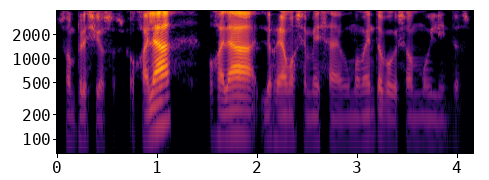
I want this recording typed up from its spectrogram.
son preciosos. Ojalá, ojalá los veamos en mesa en algún momento porque son muy lindos.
